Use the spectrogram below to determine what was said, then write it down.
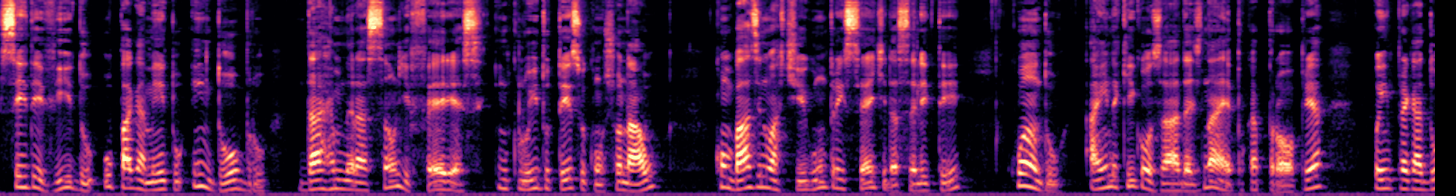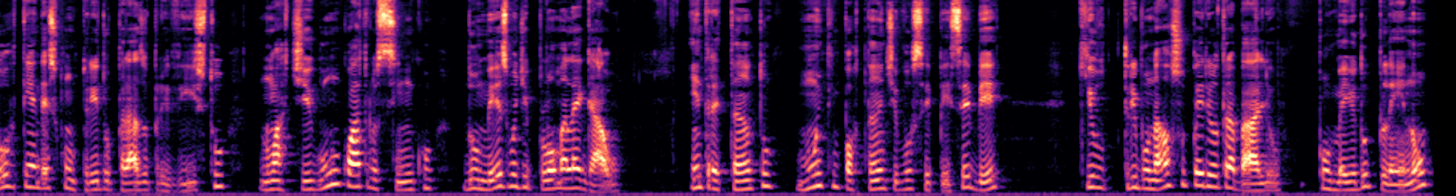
ser devido o pagamento em dobro da remuneração de férias, incluído o texto constitucional, com base no artigo 137 da CLT, quando, ainda que gozadas na época própria, o empregador tenha descumprido o prazo previsto no artigo 145 do mesmo diploma legal. Entretanto, muito importante você perceber que o Tribunal Superior do Trabalho, por meio do Pleno,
